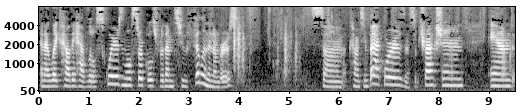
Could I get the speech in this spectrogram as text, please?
And I like how they have little squares and little circles for them to fill in the numbers. Some counting backwards and subtraction and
